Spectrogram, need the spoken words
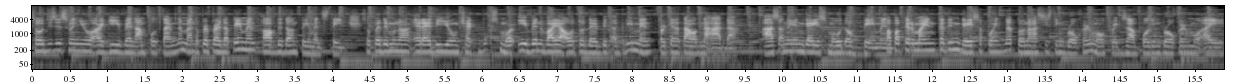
So, this is when you are given ample time naman to prepare the payment of the down payment stage. So, pwede mo nang i-ready yung checkbooks mo or even via auto-debit agreement or tinatawag na ADA. as ano yun guys, mode of payment. Papapirmahin ka din guys sa point na to ng assisting broker mo. For example, yung broker mo ay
